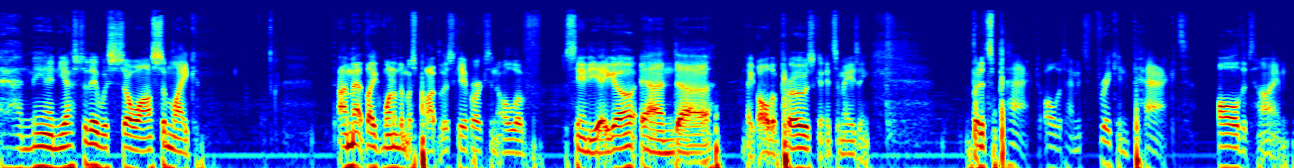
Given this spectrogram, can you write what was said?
And man, yesterday was so awesome. Like I'm at like one of the most popular skate parks in all of San Diego, and uh, like all the pros, it's amazing. But it's packed all the time. It's freaking packed all the time.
